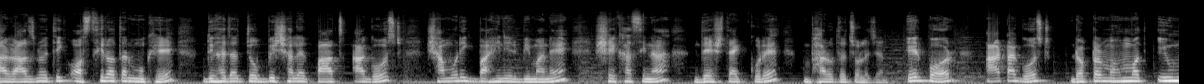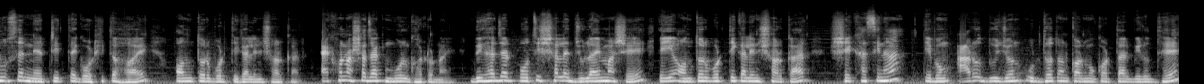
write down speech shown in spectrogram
আর রাজনৈতিক অস্থিরতার মুখে দুই হাজার চব্বিশ সালের পাঁচ আগস্ট সামরিক বাহিনীর বিমানে শেখ হাসিনা দেশ ত্যাগ করে ভারতে চলে যান। এরপর আট আগস্ট ডক্টর মোহাম্মদ ইউনুসের নেতৃত্বে গঠিত হয় অন্তর্বর্তীকালীন সরকার। এখন আসা যাক মূল ঘটনায়। দুই সালের জুলাই মাসে এই অন্তর্বর্তীকালীন সরকার শেখ হাসিনা এবং আরও দুজন ঊর্ধ্বতন কর্মকর্তার বিরুদ্ধে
